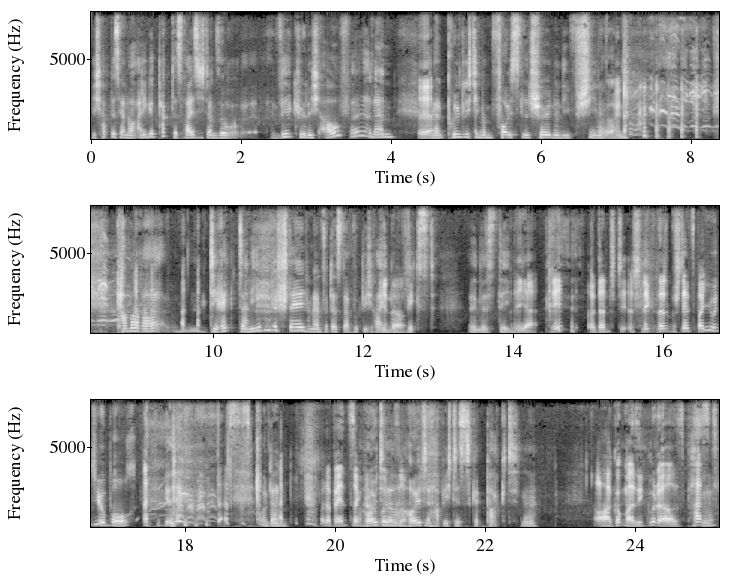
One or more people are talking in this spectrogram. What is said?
ich habe das ja noch eingepackt. Das reiße ich dann so äh, willkürlich auf äh, und dann, Ja. und dann prügel ich die mit dem Fäustel schön in die Schiene rein. Kamera direkt daneben gestellt und dann wird das da wirklich Genau. reingewichst in das Ding. Ja. Und dann, schlägst, dann bestellst du bei YouTube hoch. Und dann oder bei Instagram heute, oder so. heute habe ich das gepackt. Ne? Oh, guck mal, sieht gut aus. Passt.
